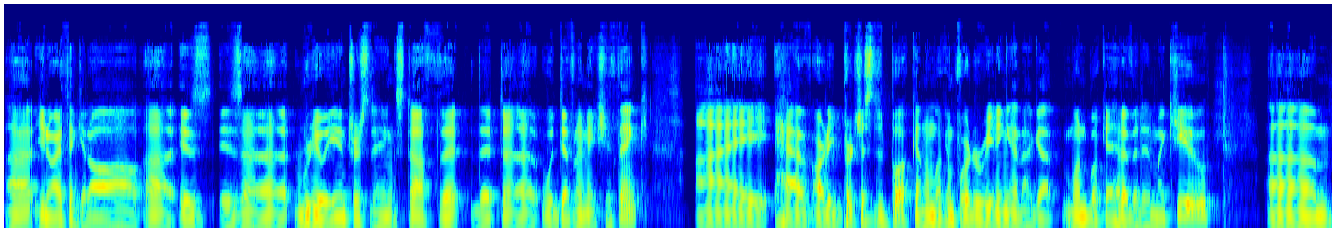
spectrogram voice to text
uh, you know, I think it all uh, is is uh, really interesting stuff that that uh, would definitely makes you think. I have already purchased his book, and I'm looking forward to reading it. I got one book ahead of it in my queue. Um,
